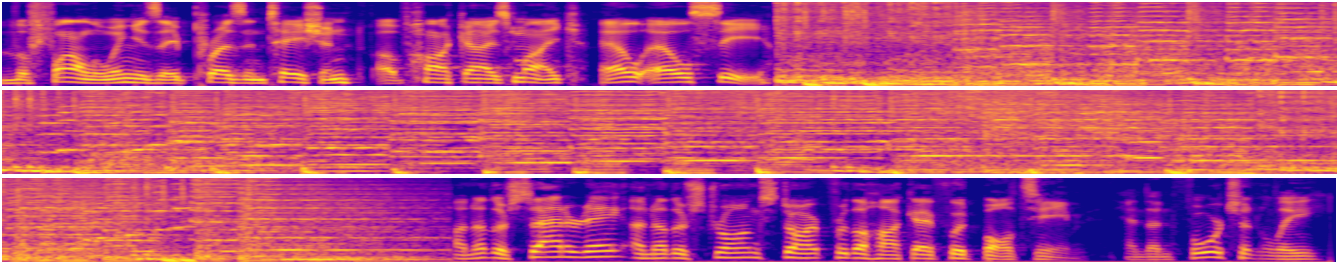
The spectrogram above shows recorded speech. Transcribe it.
The following is a presentation of Hawkeyes Mike, LLC. Another Saturday, another strong start for the Hawkeye football team, and unfortunately,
